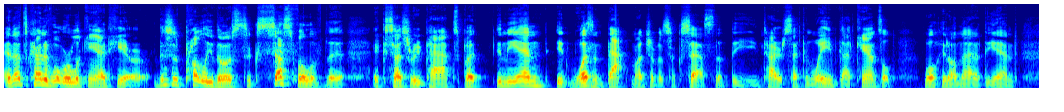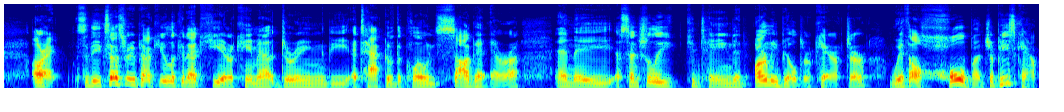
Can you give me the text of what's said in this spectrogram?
And that's kind of what we're looking at here. This is probably the most successful of the accessory packs, but in the end, it wasn't that much of a success that the entire second wave got canceled. We'll hit on that at the end. All right, so the accessory pack you're looking at here came out during the Attack of the Clones saga era, and they essentially contained an army builder character with a whole bunch of piece count.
